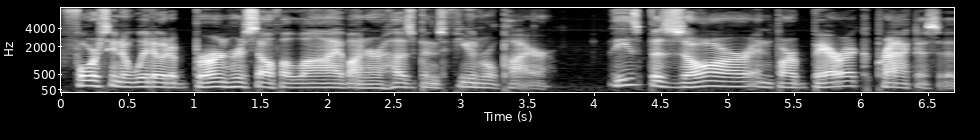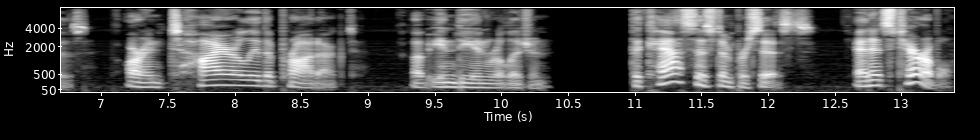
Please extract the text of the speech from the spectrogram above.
forcing a widow to burn herself alive on her husband's funeral pyre. These bizarre and barbaric practices are entirely the product of Indian religion. The caste system persists, and it's terrible,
